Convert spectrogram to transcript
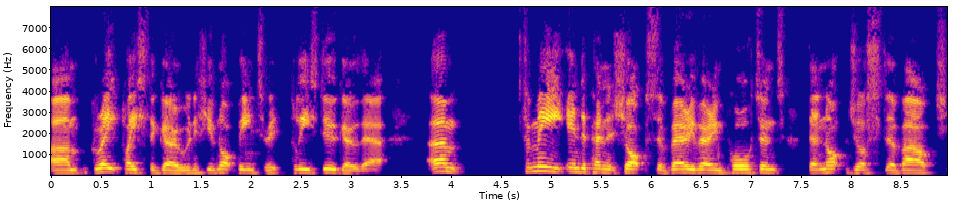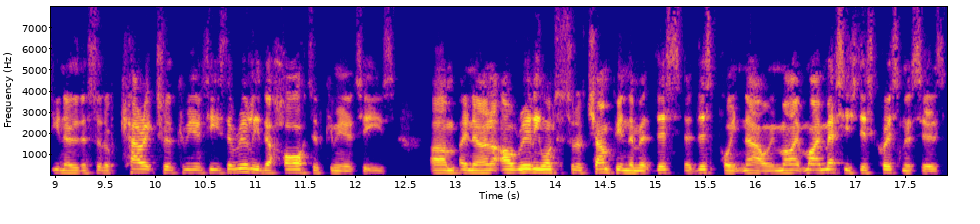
Um, great place to go. And if you've not been to it, please do go there. Um, for me, independent shops are very, very important. They're not just about, you know, the sort of character of communities. They're really the heart of communities. Um, you know, and I really want to sort of champion them at this at this point now. I mean, my, my message this Christmas is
